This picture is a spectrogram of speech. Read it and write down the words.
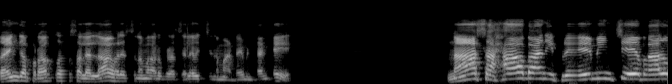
స్వయంగా ప్రవక్త సల్లల్లాహు అలైహి వారు కూడా సెలవిచ్చిన మాట ఏమిటంటే నా సహాబాని ప్రేమించేవారు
